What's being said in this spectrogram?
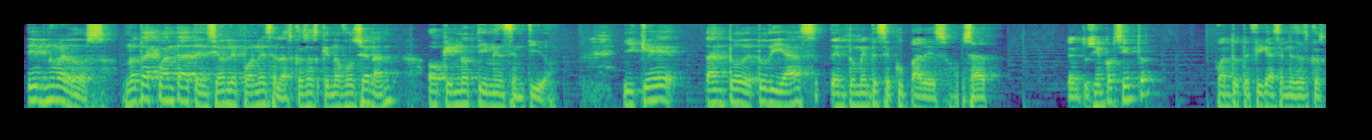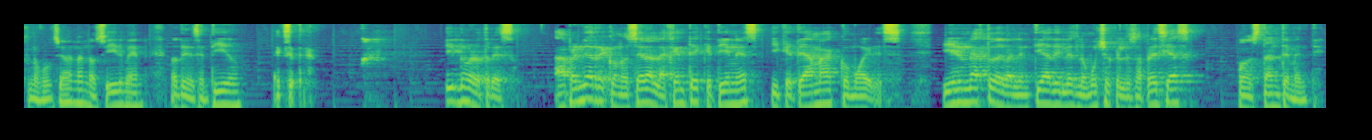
Tip número dos. Nota cuánta atención le pones a las cosas que no funcionan o que no tienen sentido. Y que tanto de tu día en tu mente se ocupa de eso. O sea, en tu 100%, cuánto te fijas en esas cosas que no funcionan, no sirven, no tienen sentido, etcétera. Tip número 3. Aprende a reconocer a la gente que tienes y que te ama como eres. Y en un acto de valentía diles lo mucho que los aprecias constantemente.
